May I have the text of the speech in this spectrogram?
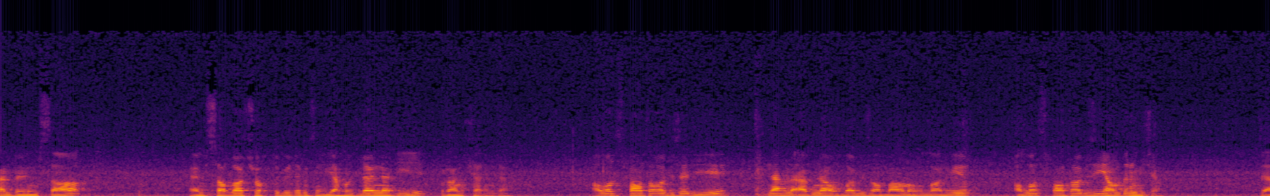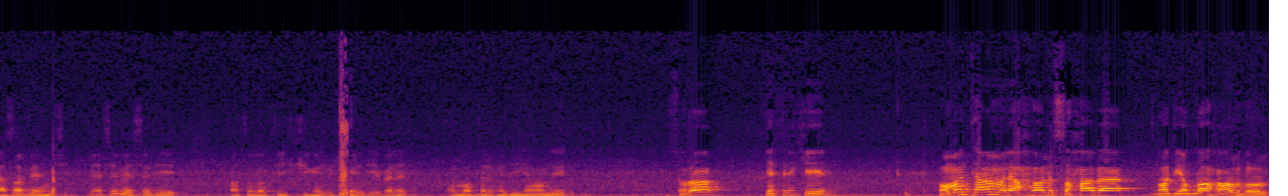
ən böyük misal, yəni, misallar çoxdur, bir də məsələn, yəhudilər nə deyir Quran-ı kərimdə? Allah subhanət hala bizə deyir, Nəhnə əbnə oğullar, biz Allahın oğullarıyıq. Allah subhanət hala bizi yandırmayacaq, bizə əzab verməyəcək. Versə, versə deyir, qatılıq deyir, iki gün, üç gün deyir, belədir. Ondan tərəfə deyir, yaman deyil. Sonra gətirir ki, ومن تأمل أحوال الصحابة رضي الله عنهم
